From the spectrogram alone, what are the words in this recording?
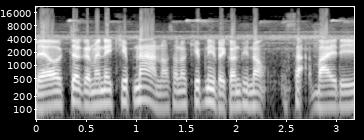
แล้วเจอกันใหม่ในคลิปหน้าเนาะสำหรับคลิปนี้ไปก่อนพี่น้องสบายดี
